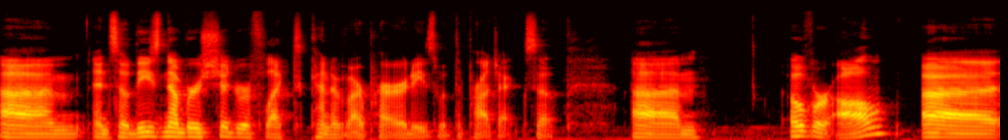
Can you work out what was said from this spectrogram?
Um, and so these numbers should reflect kind of our priorities with the project. So um, overall, uh,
